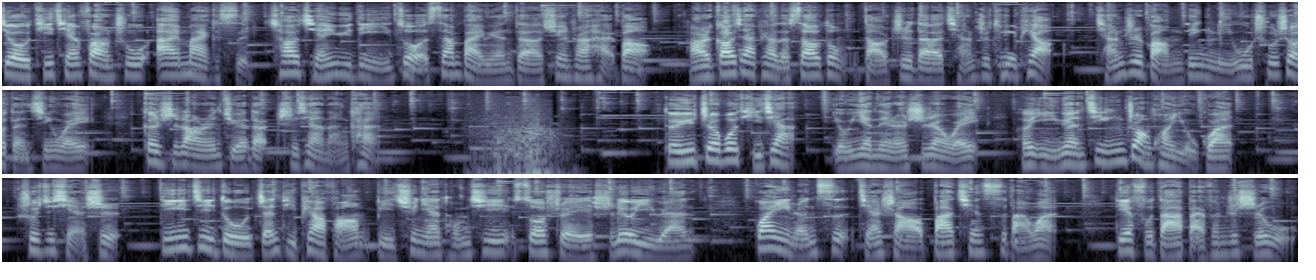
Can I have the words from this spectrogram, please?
就提前放出 IMAX 超前预定一座三百元的宣传海报，而高价票的骚动导致的强制退票、强制绑定礼物出售等行为，更是让人觉得吃相难看。对于这波提价，有业内人士认为和影院经营状况有关。数据显示，第一季度整体票房比去年同期缩水十六亿元，观影人次减少八千四百万，跌幅达百分之十五。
